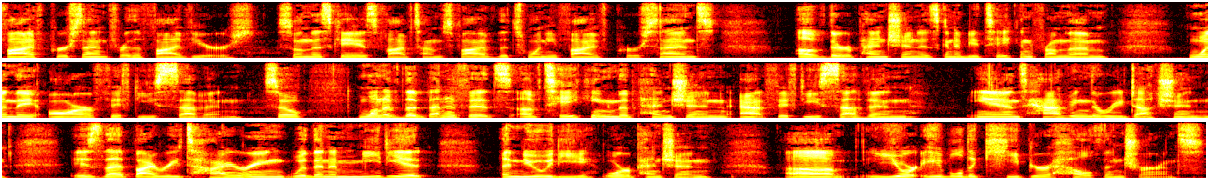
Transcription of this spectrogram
5% for the five years. So in this case, 5 times 5, the 25% of their pension is going to be taken from them when they are 57. So one of the benefits of taking the pension at 57 and having the reduction is that by retiring with an immediate annuity or pension, um, you're able to keep your health insurance,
